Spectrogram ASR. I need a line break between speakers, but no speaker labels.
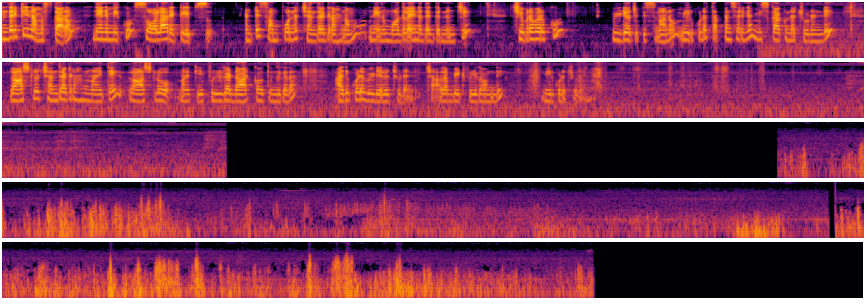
అందరికీ నమస్కారం. నేను మీకు సోలార్ ఎక్లిప్స్ అంటే సంపూర్ణ చంద్రగ్రహణము. నేను మొదలైన దగ్గర నుంచి చివరి వరకు వీడియో చూపిస్తున్నాను. మీరు కూడా తప్పనిసరిగా మిస్ కాకుండా చూడండి. లాస్ట్లో చంద్రగ్రహణం అయితే లాస్ట్లో మనకి ఫుల్గా డార్క్ అవుతుంది కదా. అది కూడా వీడియోలో చూడండి. చాలా బ్యూటిఫుల్గా ఉంది. మీరు కూడా చూడండి.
